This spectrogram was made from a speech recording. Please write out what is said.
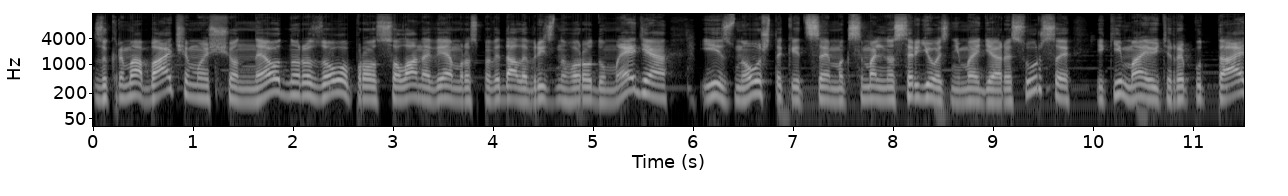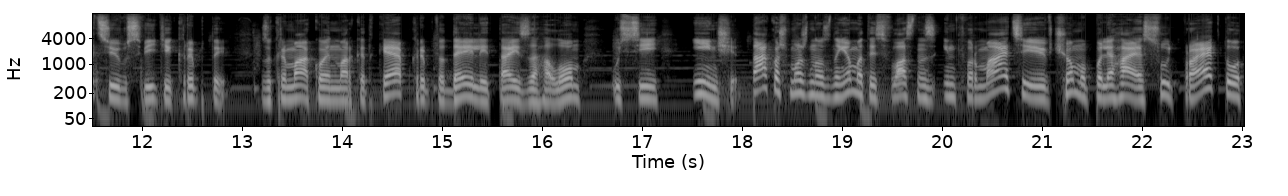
Зокрема, бачимо, що неодноразово про Solana VM розповідали в різного роду медіа, і знову ж таки це максимально серйозні медіаресурси, які мають репутацію в світі крипти. Зокрема, CoinMarketCap, CryptoDaily та й загалом усі інші. Також можна ознайомитись власне з інформацією, в чому полягає суть проекту.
